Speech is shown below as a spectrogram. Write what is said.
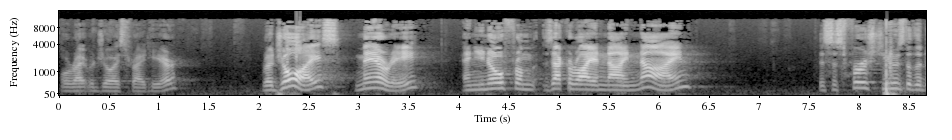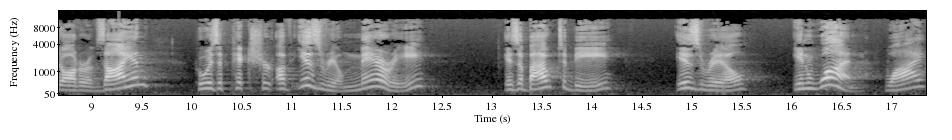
We'll write rejoice right here. Rejoice, Mary. And you know from Zechariah 9 9, this is first used of the daughter of Zion, who is a picture of Israel. Mary is about to be Israel in one. Why?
